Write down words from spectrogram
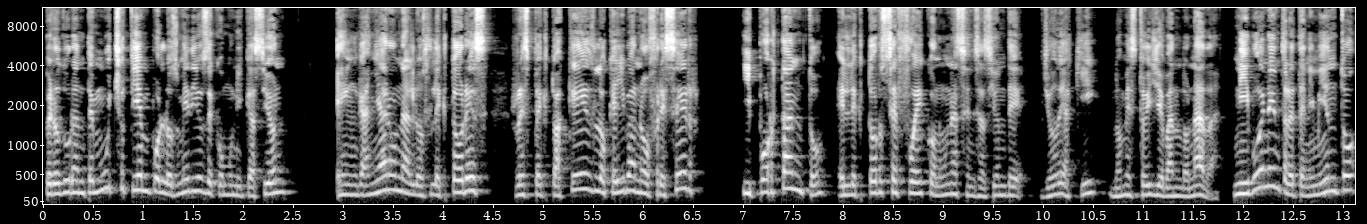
Pero durante mucho tiempo los medios de comunicación engañaron a los lectores respecto a qué es lo que iban a ofrecer. Y por tanto, el lector se fue con una sensación de yo de aquí no me estoy llevando nada, ni buen entretenimiento,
